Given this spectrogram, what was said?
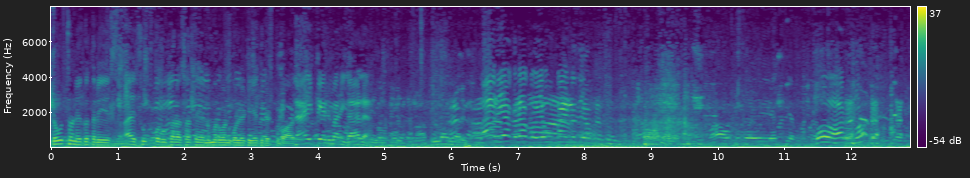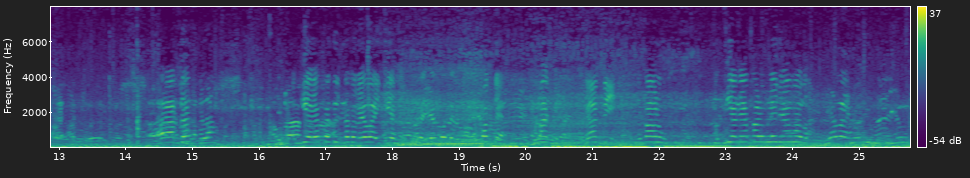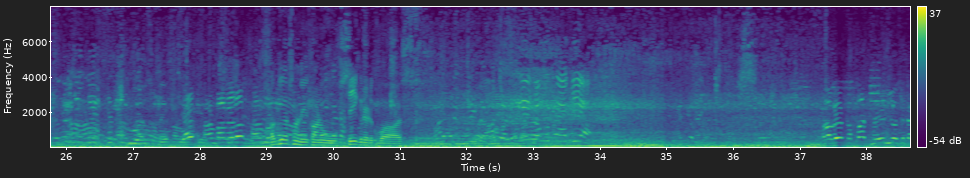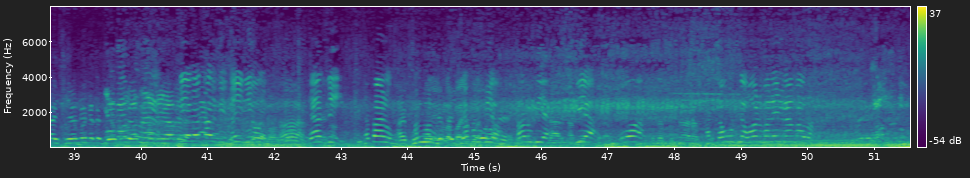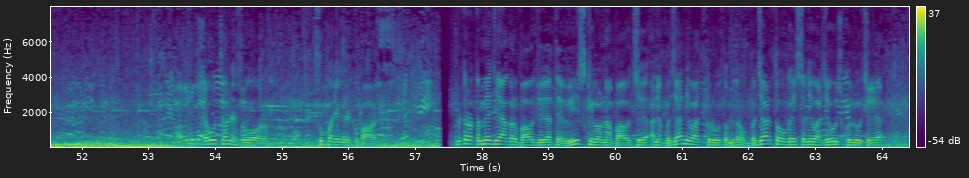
ચૌદસો ને એકત્રીસ. આ સુપર ઉતારા સાથે નંબર વન ક્વોલિટી એક રેટ પાસ મારી એક. એવું કાંઈ નથી આપણે બહુ સારું? અગિયાર એકત્રીસ ને તો વેવાય એકોતેર એકાસી બ્યાસી એકાણું અગિયાર ને એકાણું લઈ જ અગિયારસો ને એકાણું. સી ગ્રેડ કપાસ કપાસ થઈ ગયો છે કઈ છે નહીં ને કે હાથમાં નહીં આવે. થઈ ગયો ત્યાંસી એકાણું પંદર એક રૂપિયો છ રૂપિયા અગિયાર સોળ ચૌદ ને હોડમાં લઈ રામાવા ચૌદસો ને સોળ. સુપર એક રેટ કપાસ. મિત્રો તમે જે આગળ ભાવ જોયા તે વીસ કિલોના ભાવ છે અને બજારની વાત કરું તો મિત્રો બજાર તો ગઈ શનિવાર જેવું જ ખુલ્લું છે.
